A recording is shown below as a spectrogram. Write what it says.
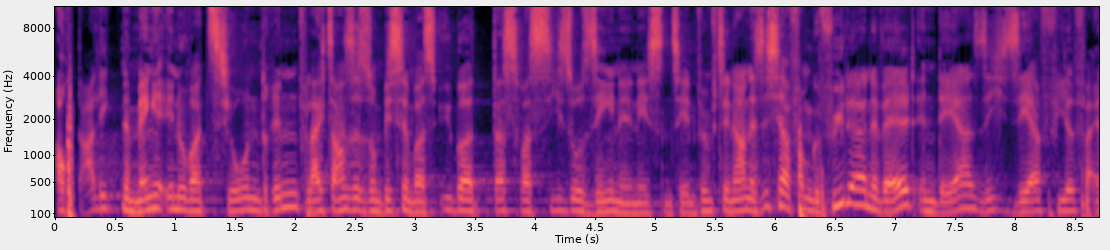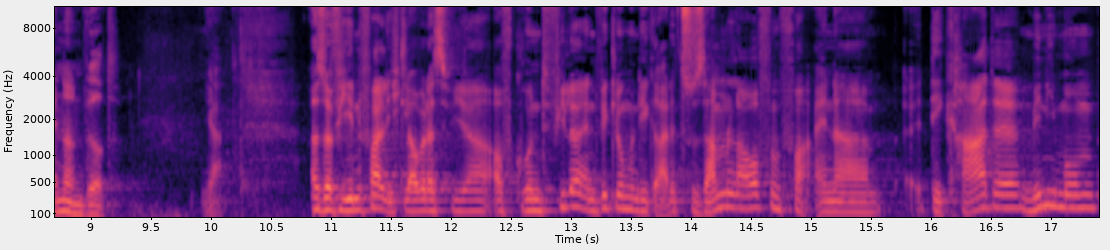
Auch da liegt eine Menge Innovation drin. Vielleicht sagen Sie so ein bisschen was über das, was Sie so sehen in den nächsten 10, 15 Jahren. Es ist ja vom Gefühl her eine Welt, in der sich sehr viel verändern wird. Ja. Also auf jeden Fall. Ich glaube, dass wir aufgrund vieler Entwicklungen, die gerade zusammenlaufen, vor einer Dekade Minimum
